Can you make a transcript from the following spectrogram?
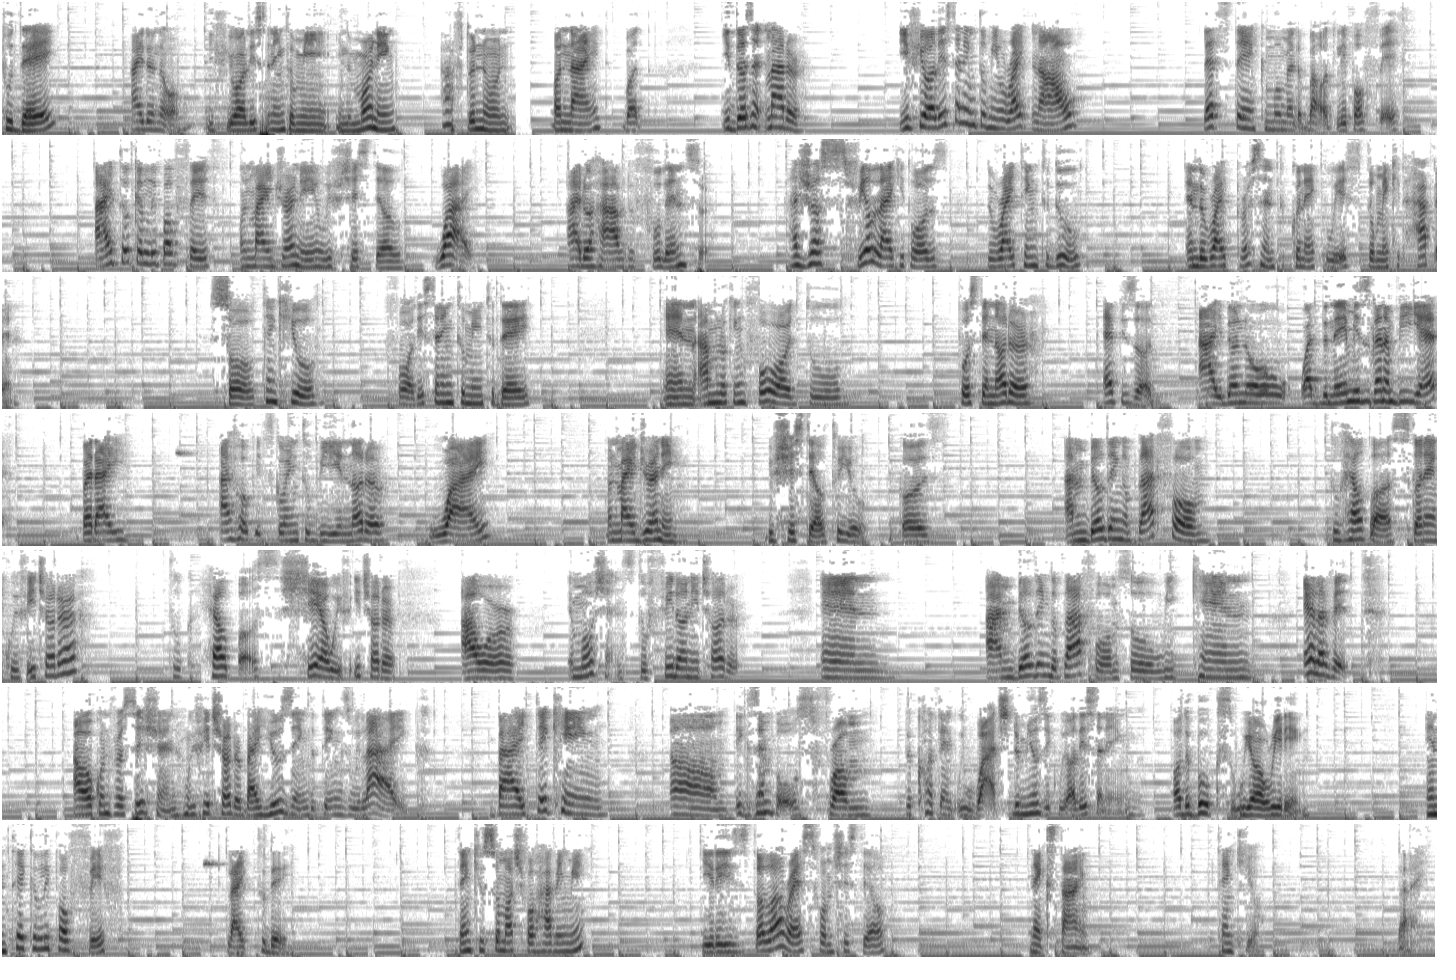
today i don't know if you are listening to me in the morning afternoon or night but it doesn't matter. If you are listening to me right now let's think a moment about leap of faith. I took a leap of faith on my journey with Shestel why? I don't have the full answer. I just feel like it was the right thing to do and the right person to connect with to make it happen. So, thank you for listening to me today. And I'm looking forward to post another episode. I don't know what the name is gonna be yet, but I I hope it's going to be another why on my journey with Shestel to you because I'm building a platform to help us connect with each other, to help us share with each other our emotions, to feed on each other. And I'm building the platform so we can elevate our conversation with each other by using the things we like, by taking um, examples from the content we watch, the music we are listening, or the books we are reading, and take a leap of faith like today. Thank you so much for having me. It is Dolores from Shestel. Next time. Thank you. Bye.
